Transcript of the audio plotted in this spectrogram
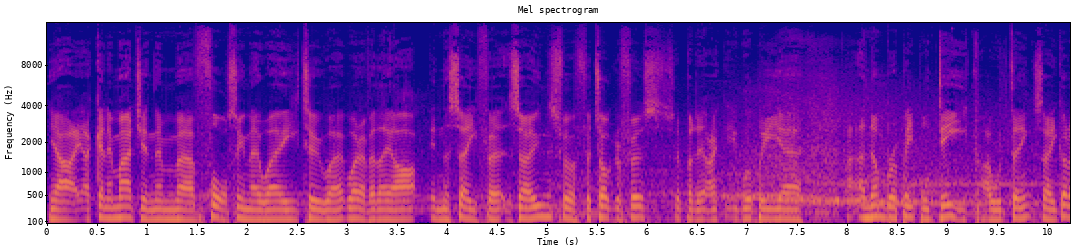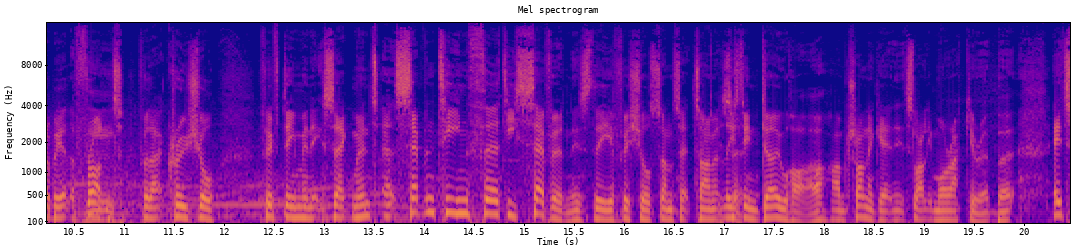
Yeah, I, I can imagine them uh, forcing their way to uh, wherever they are in the safe uh, zones for photographers. So, but it, I- it will be uh, a number of people deep, I would think. So you've got to be at the front for that crucial 15-minute segment. At 17:37 is the official sunset time, at Is least it? in Doha. I'm trying to get it slightly more accurate, but it's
